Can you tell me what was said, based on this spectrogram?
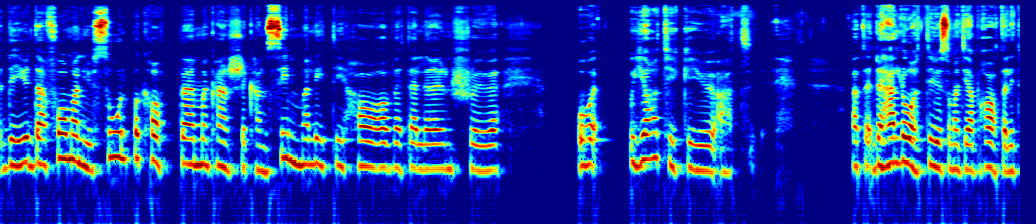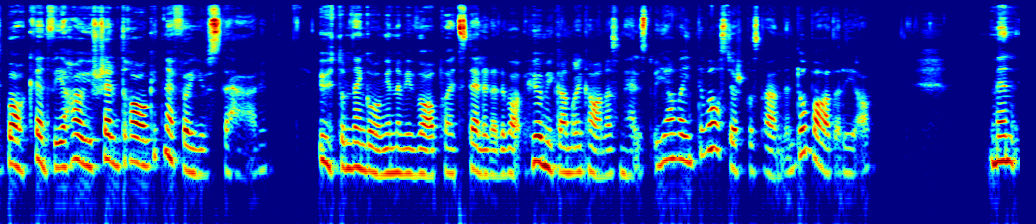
det är ju, där får man ju sol på kroppen, man kanske kan simma lite i havet eller en sjö. Och, och jag tycker ju att, att det här låter ju som att jag pratar lite bakvänt för jag har ju själv dragit mig för just det här. Utom den gången när vi var på ett ställe där det var hur mycket amerikaner som helst och jag var inte var störst på stranden, då badade jag. Men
